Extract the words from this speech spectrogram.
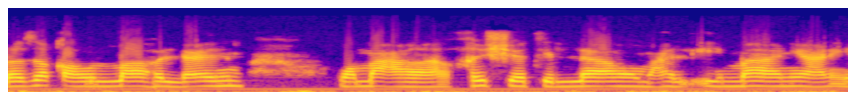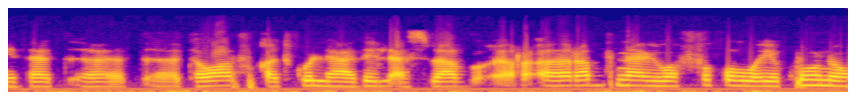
رزقه الله العلم ومع خشية الله ومع الإيمان يعني إذا توافقت كل هذه الأسباب ربنا يوفقه ويكون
